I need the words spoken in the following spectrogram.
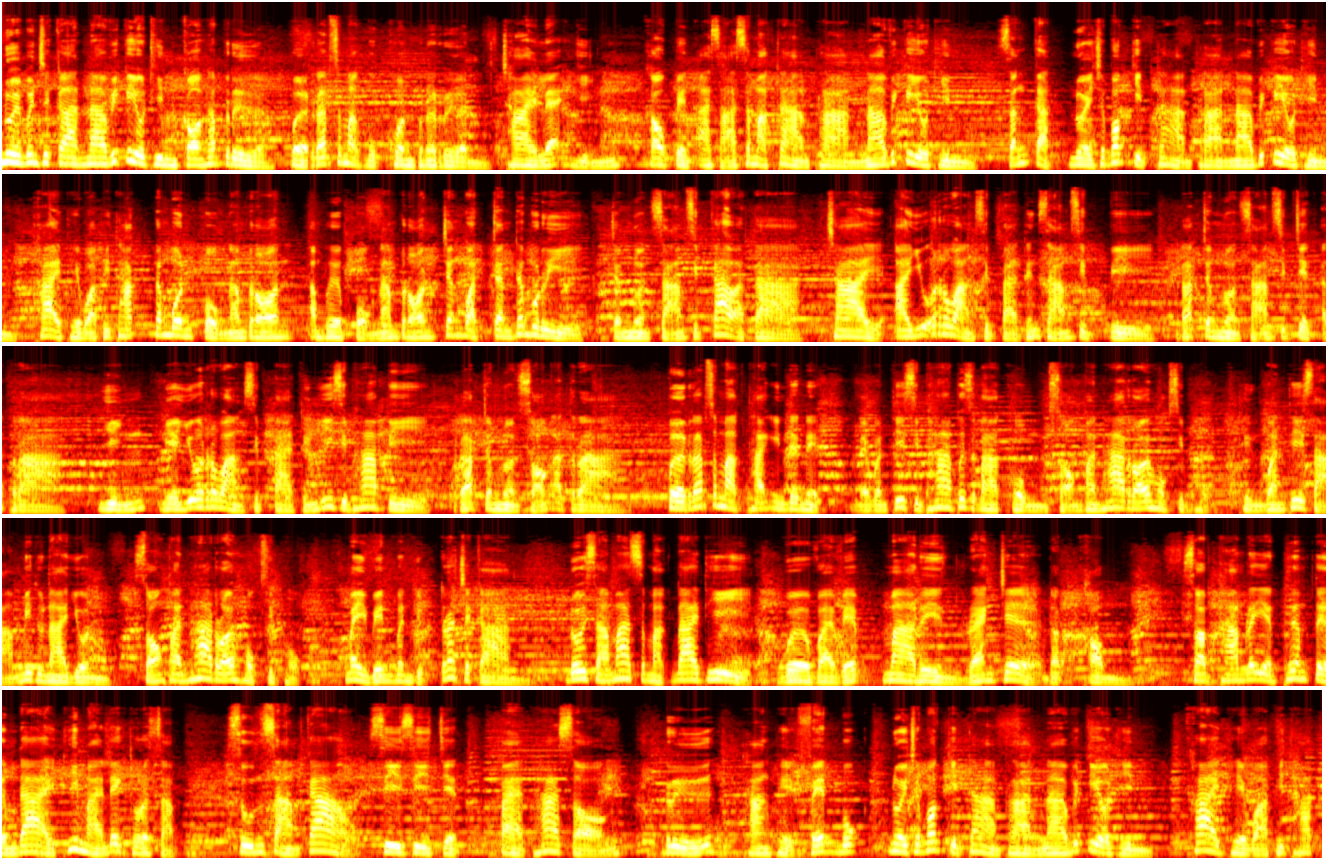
หน่วยบัญชาการนาวิกโยธินกองทัพเรือ เปิดรับสมัครบุคคลพลเรือน ชายและหญิง เข้าเป็นอาสาสมัครทหารพรานนาวิกโยธิน สังกัดหน่วยเฉพาะกิจทหารพรานนาวิกโยธิน ค่ายเทวพิทักษ์ตำบลโป่งน้ำร้อนอำเภอโป่งน้ำร้อนจังหวัดจันทบุรีจำนวน 39 อัตรา ชายอายุระหว่าง 18-30 ปี รับจำนวน 37 อัตรา หญิงมีอายุระหว่าง 18-25 ปี รับจำนวน 2 อัตรา เปิดรับสมัครทางอินเทอร์เน็ต ในวันที่ 15 พฤษภาคม 2566 ถึงวันที่ 3 มิถุนายน 2566 ไม่เว้นวันหยุดราชการ โดยสามารถสมัครได้ที่ www.marineranger.com สอบถามรายละเอียดเพิ่มเติมได้ที่หมายเลขโทรศัพท์ 039 447 852 หรือทางเพจ Facebook หน่วยเฉพาะกิจทหารพรานนาวิกโยธิน ค่ายเทวาพิทักษ์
